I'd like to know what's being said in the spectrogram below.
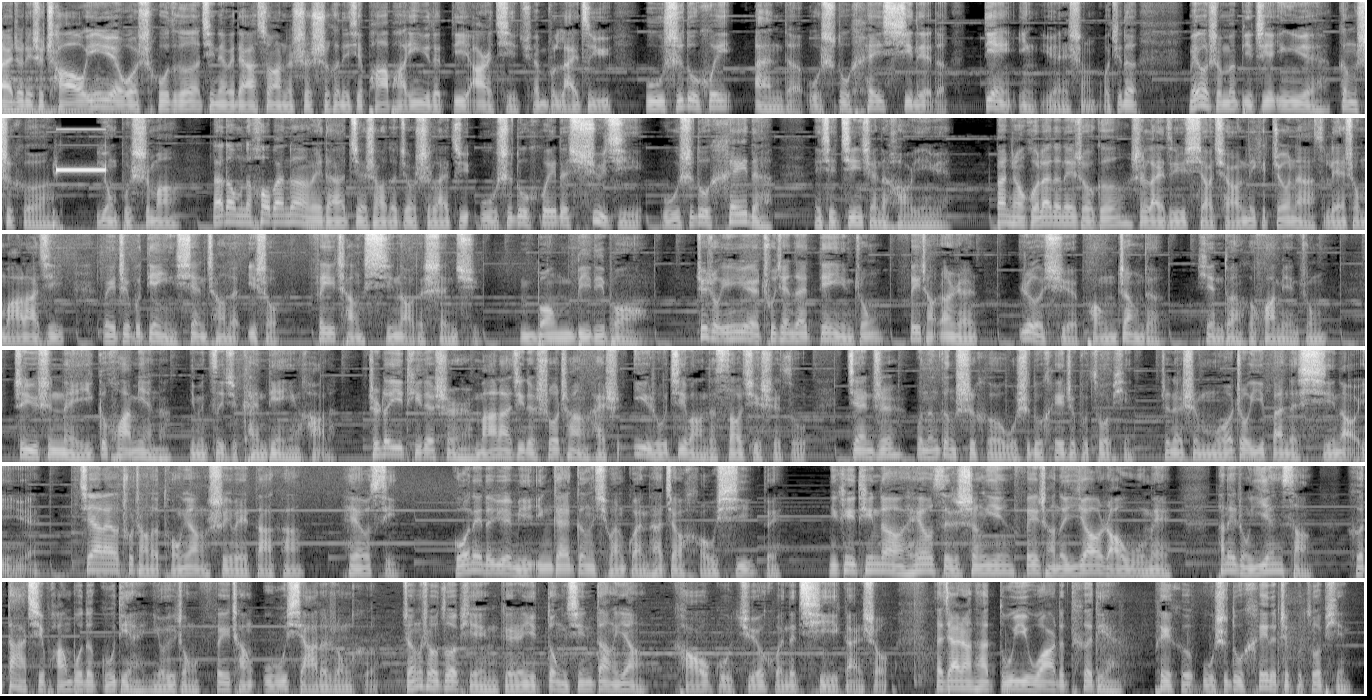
这里是潮音乐，我是胡子哥。今天为大家送上的是适合那些啪啪音乐的第二季，全部来自于五十度灰 and 五十度黑系列的电影原声。我觉得没有什么比这些音乐更适合用，不是吗？来到我们的后半段，为大家介绍的就是来自于五十度灰的续集《五十度黑》的那些精选的好音乐。半场回来的那首歌是来自于小乔 Nick Jonas 联手麻辣鸡为这部电影献唱的一首非常洗脑的神曲《Boom b i d y Boom》。这首音乐出现在电影中非常让人热血膨胀的片段和画面中。至于是哪一个画面呢？你们自己去看电影好了。值得一提的是，麻辣鸡的说唱还是一如既往的骚气十足，简直不能更适合《五十度黑》这部作品，真的是魔咒一般的洗脑音乐。接下来要出场的同样是一位大咖，Halsey，国内的乐迷应该更喜欢管他叫猴西。对，你可以听到 Halsey 的声音非常的妖娆妩媚，他那种烟嗓和大气磅礴的鼓点有一种非常无瑕的融合。整首作品给人以动心荡漾、考古绝魂的奇异感受，再加上它独一无二的特点，配合五十度黑的这部作品，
